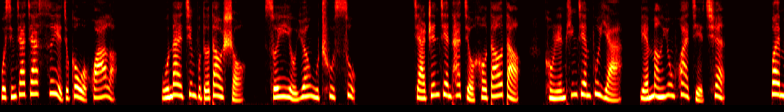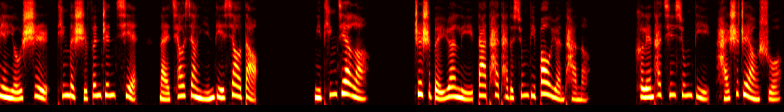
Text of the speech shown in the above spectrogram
我邢家家私也就够我花了。无奈竟不得到手，所以有冤无处诉。贾珍见他酒后叨叨，恐人听见不雅，连忙用话解劝。外面尤氏听得十分真切，乃敲向银蝶笑道：“你听见了？这是北院里大太太的兄弟抱怨他呢。可怜他亲兄弟还是这样说。”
